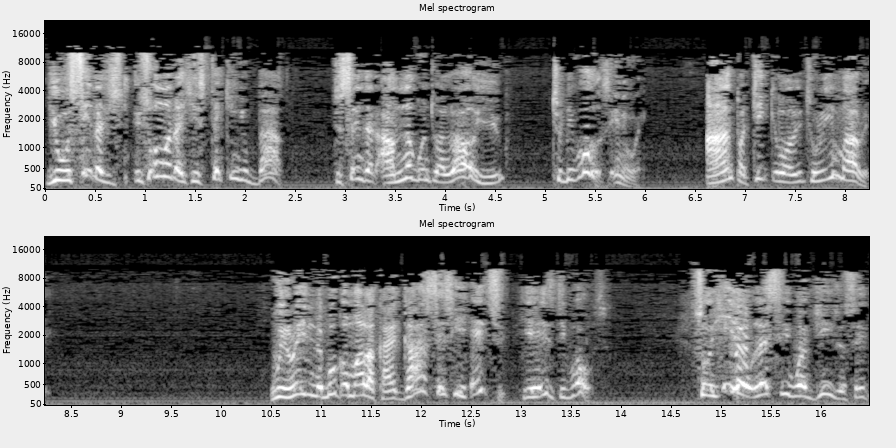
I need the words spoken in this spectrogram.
You will see that it's, it's almost like he's taking you back to saying that I'm not going to allow you to divorce anyway, and particularly to remarry. We read in the book of Malachi, God says he hates it. He hates divorce. So here, let's see what Jesus said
